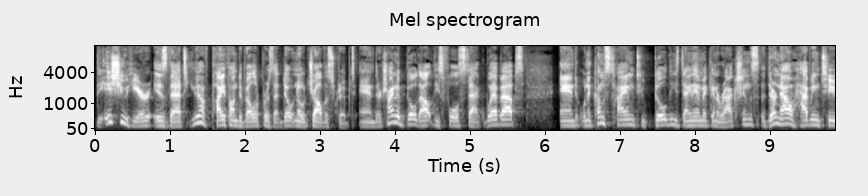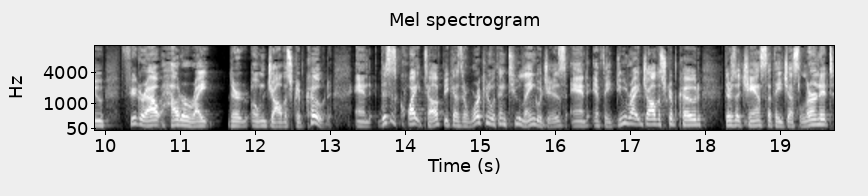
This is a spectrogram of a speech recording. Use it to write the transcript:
The issue here is that you have Python developers that don't know JavaScript and they're trying to build out these full stack web apps. And when it comes time to build these dynamic interactions, they're now having to figure out how to write their own JavaScript code. And this is quite tough because they're working within two languages. And if they do write JavaScript code, there's a chance that they just learn it.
